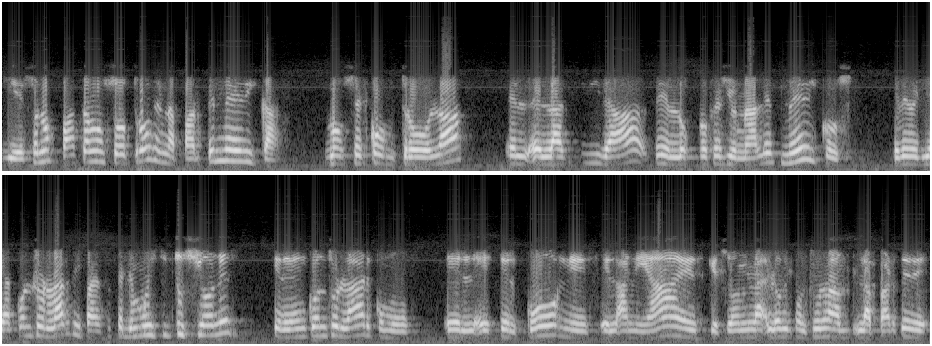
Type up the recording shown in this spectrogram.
Y eso nos pasa a nosotros en la parte médica. No se controla el, la actividad de los profesionales médicos que debería controlarse y para eso tenemos instituciones que deben controlar como el, este, el CONES, el ANEAES, que son la, lo que controlan la, parte de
